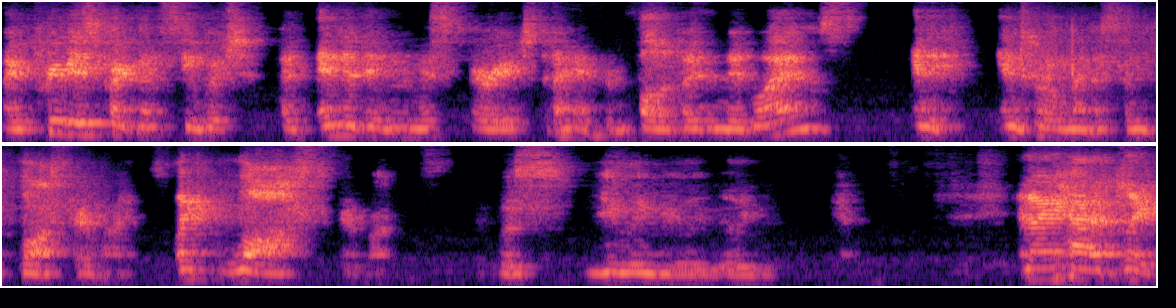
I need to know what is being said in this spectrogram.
my previous pregnancy, which had ended in a miscarriage, that I had been followed by the midwives, and internal medicine lost their minds, like lost their minds. It was really, really, really and I had like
